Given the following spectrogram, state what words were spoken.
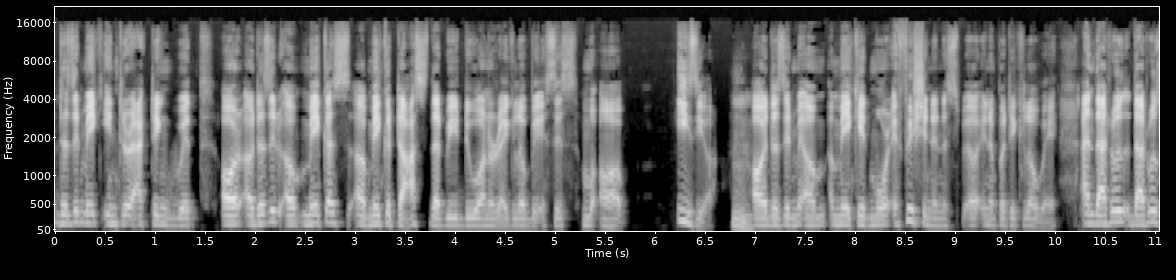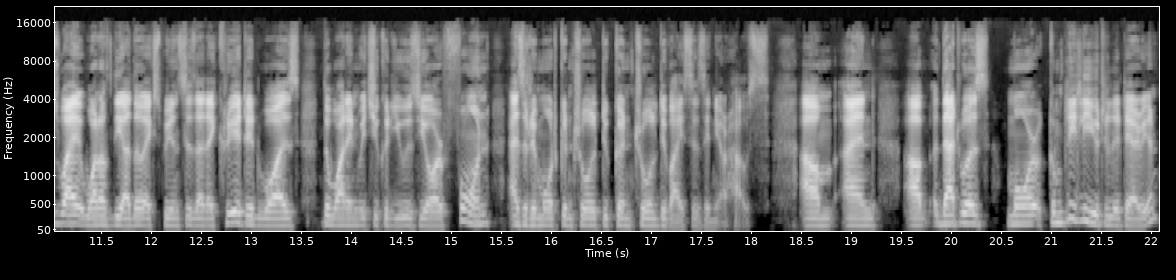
does it make interacting with or, or does it uh, make us uh, make a task that we do on a regular basis uh, easier? Hmm. or does it um, make it more efficient in a uh, in a particular way? And that was that was why one of the other experiences that i created was the one in which you could use your phone as a remote control to control devices in your house. Um, and uh, that was more completely utilitarian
